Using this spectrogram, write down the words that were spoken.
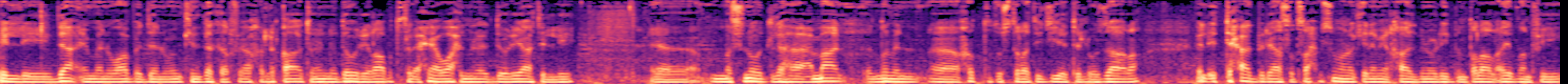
اللي دائما وابدا ويمكن ذكر في آخر لقاءاته إنه دوري رابطة الأحياء واحد من الدوريات اللي مسنود لها أعمال ضمن خطة استراتيجية الوزارة الاتحاد برئاسة صاحب السمو الملكي الأمير خالد بن وليد بن طلال أيضا في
